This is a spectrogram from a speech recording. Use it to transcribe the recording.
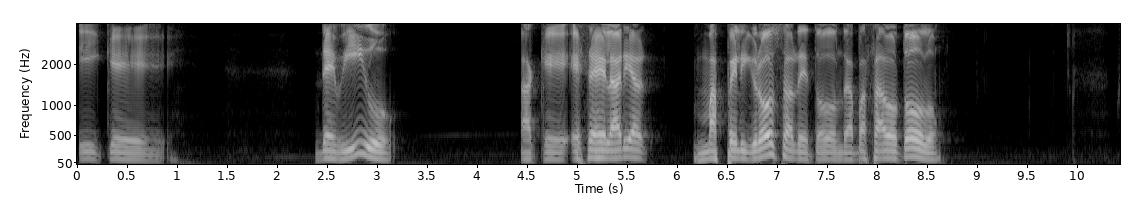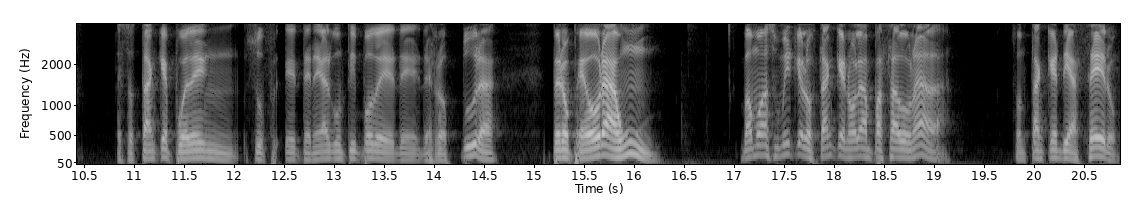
Y que debido a que ese es el área más peligrosa de todo, donde ha pasado todo, esos tanques pueden eh, tener algún tipo de, de- de ruptura, pero peor aún, vamos a asumir que los tanques no le han pasado nada, son tanques de acero.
